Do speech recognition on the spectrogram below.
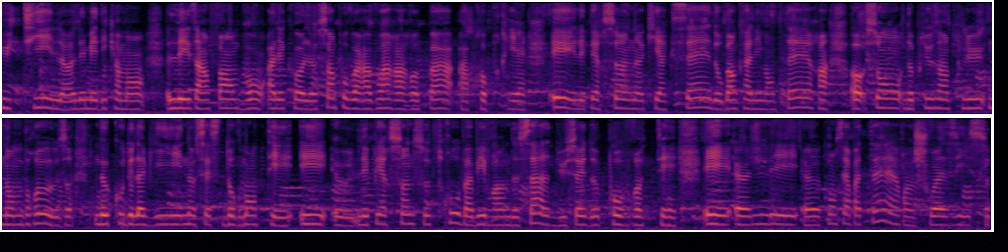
utiles, les médicaments. Les enfants vont à l'école sans pouvoir avoir un repas approprié et les personnes qui accèdent aux banques alimentaires sont de plus en plus nombreuses. Le coût de la vie ne cesse d'augmenter et les les personnes se trouvent à vivre en deçà du seuil de pauvreté et euh, les euh, conservateurs choisissent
